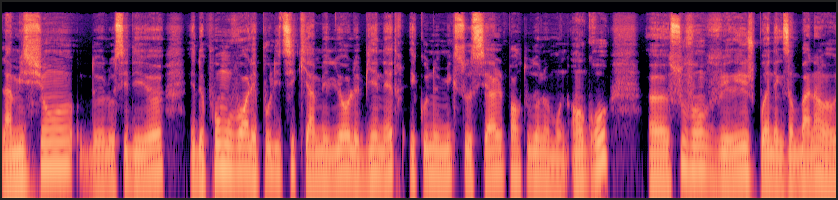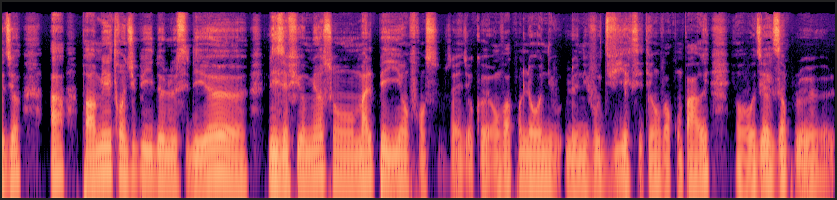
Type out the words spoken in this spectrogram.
La mission de l'OCDE est de promouvoir les politiques qui améliorent le bien-être économique, social partout dans le monde. En gros, euh, souvent, vous verrez, je prends un exemple banal, on va vous dire, ah, parmi les 38 pays de l'OCDE, euh, les infirmières sont mal payées en France. Ça veut dire qu'on va prendre le niveau, de vie, etc. On va comparer. On va vous dire, exemple, euh,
